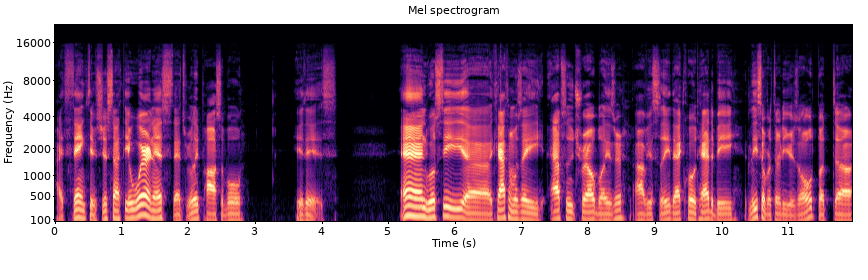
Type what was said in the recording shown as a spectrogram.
I think there's just not the awareness that's really possible. It is. And we'll see. Uh, Kathryn was a absolute trailblazer. Obviously, that quote had to be at least over 30 years old. But uh,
